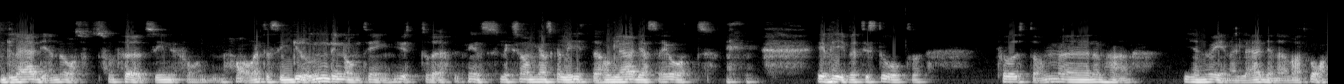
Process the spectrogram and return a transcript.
glädjen då som föds inifrån har inte sin grund i någonting yttre. Det finns liksom ganska lite att glädja sig åt i livet i stort. Förutom eh, den här genuina glädjen över att vara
